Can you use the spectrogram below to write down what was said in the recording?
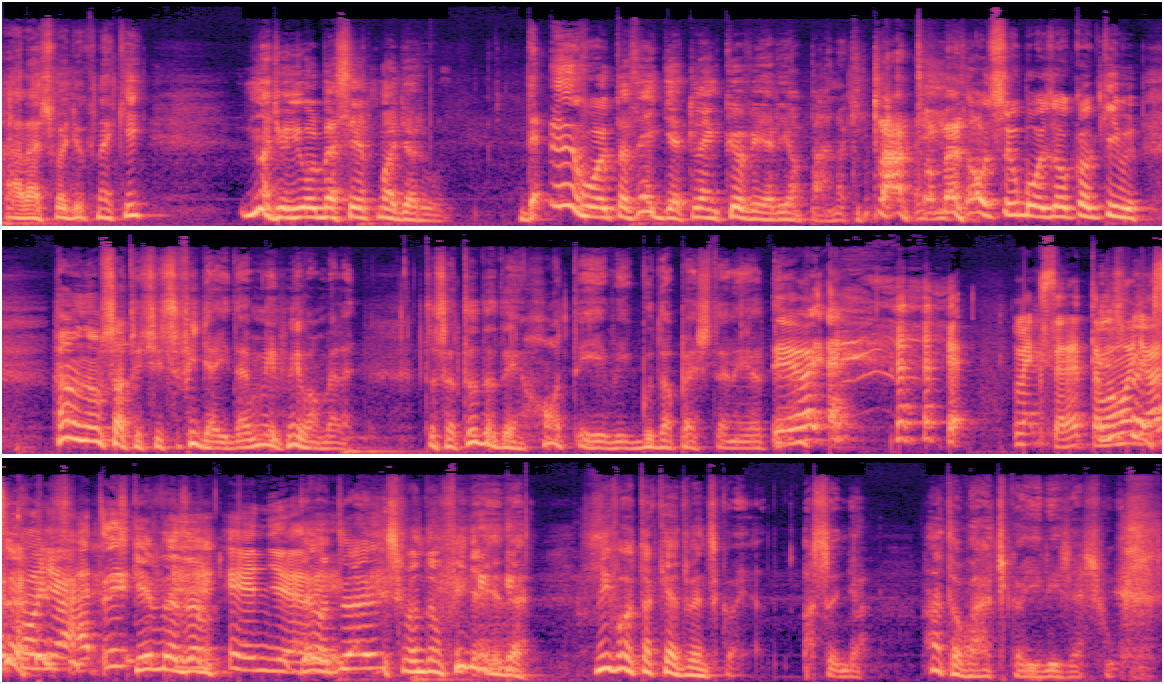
hálás vagyok neki, nagyon jól beszélt magyarul. De ő volt az egyetlen kövér japán, akit láttam benne a szubózókon kívül. Hát mondom, Szatucsi, figyelj ide, mi, mi van veled? Azt mondja, tudod, én hat évig Budapesten éltem. Jaj. Megszerettem és a magyar konyhát. És kérdezem, de ott, és mondom, figyelj ide, mi volt a kedvenc kajád? Azt mondja, hát a vácskai rizses hús.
